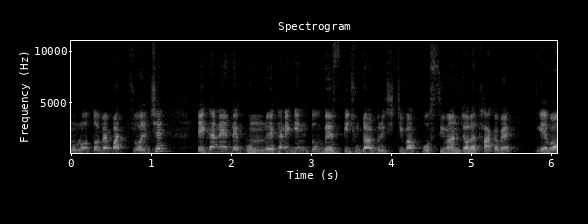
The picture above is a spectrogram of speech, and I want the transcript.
মূলত ব্যাপার চলছে, এখানে দেখুন, এখানে কিন্তু বেশ কিছুটা বৃষ্টিপাত পশ্চিমাঞ্চলে থাকবে। এবং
